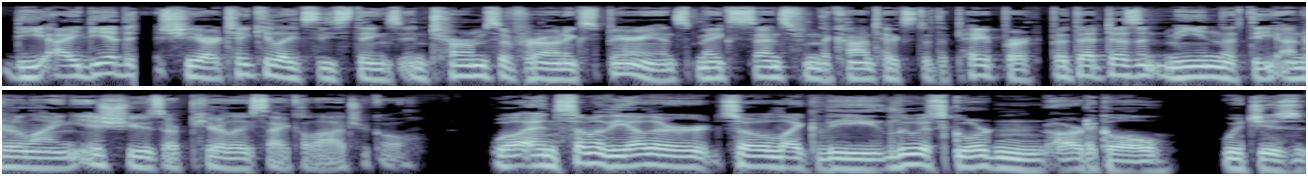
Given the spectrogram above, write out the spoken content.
the idea that she articulates these things in terms of her own experience makes sense from the context of the paper, but that doesn't mean that the underlying issues are purely psychological. Well, and some of the other, so like the Lewis Gordon article, which is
